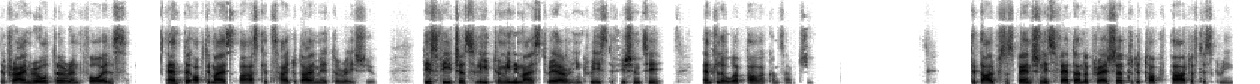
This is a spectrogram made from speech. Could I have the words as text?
the prime rotor and foils, and the optimized basket's hydrodiameter ratio. These features lead to minimized wear, increased efficiency, and lower power consumption. The pulp suspension is fed under pressure to the top part of the screen.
